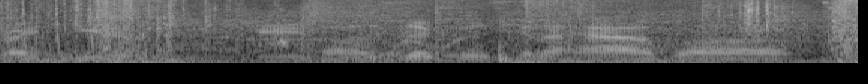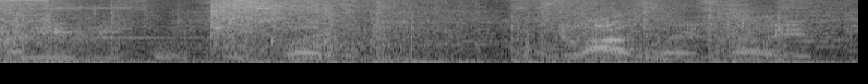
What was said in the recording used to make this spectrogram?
right here. Uh, gonna have uh, plenty of resources, but a lot less health.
